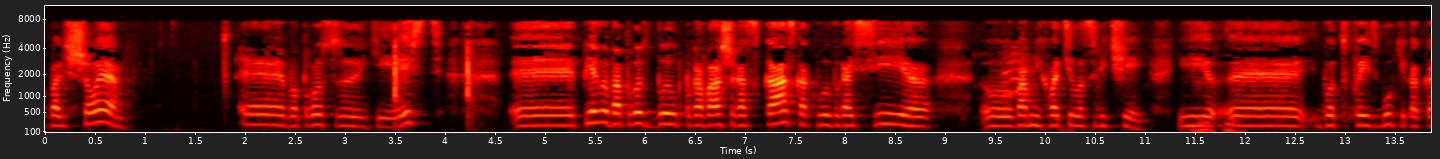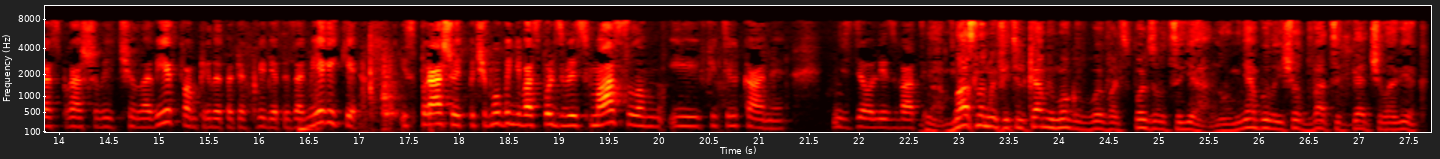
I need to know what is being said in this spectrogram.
большое. Э, вопросы есть. Э, первый вопрос был про ваш рассказ, как вы в России э, вам не хватило свечей. И э, вот в Фейсбуке как раз спрашивает человек, вам передает, во-первых, привет из Америки, и спрашивает, почему вы не воспользовались маслом и фитильками, не сделали из ваты. Да, маслом и фитильками мог бы воспользоваться я, но у меня было еще 25 человек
